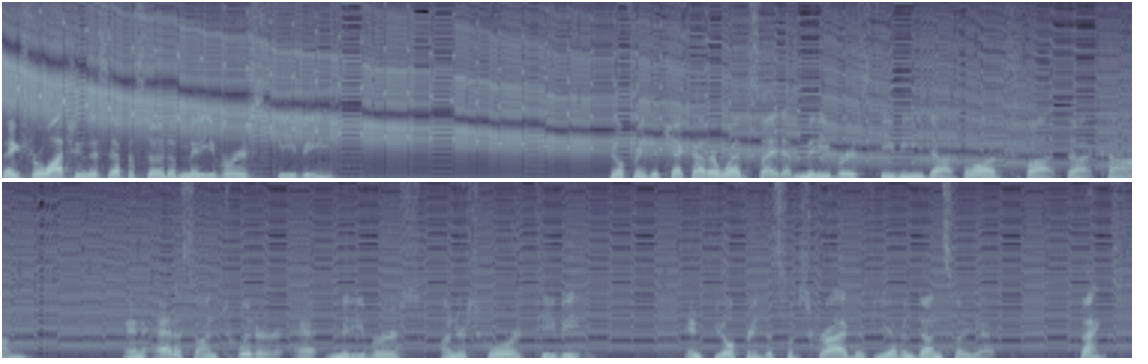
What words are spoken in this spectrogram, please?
Thanks for watching this episode of Midiverse TV. Feel free to check out our website at midiversetv.blogspot.com and add us on Twitter at midiverse underscore TV. And feel free to subscribe if you haven't done so yet. Thanks.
